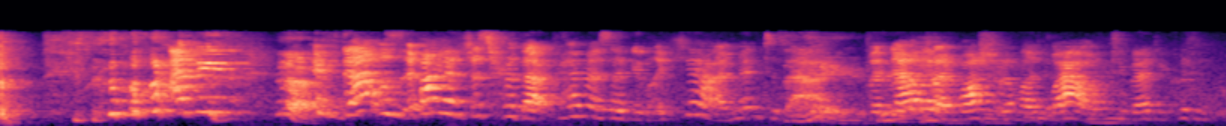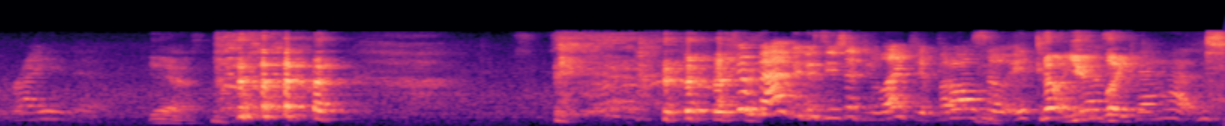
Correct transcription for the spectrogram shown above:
I mean, Yeah. if that was, if I had just heard that premise, I'd be like, yeah, I'm into that. Hey, but yeah, now that I've watched it. I'm like, wow, mm-hmm. too bad you couldn't write it. Yeah. I feel bad because you said you liked it, but also it's No, you, like- bad.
